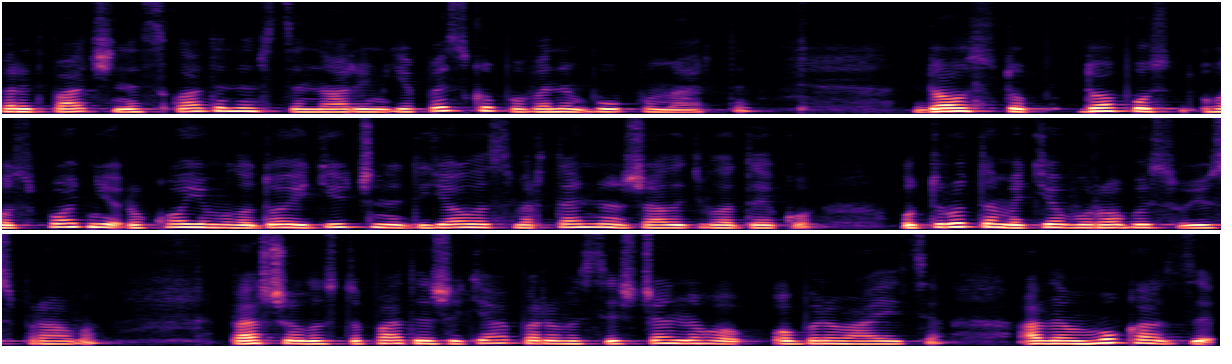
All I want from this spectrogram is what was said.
передбачений складеним сценарієм. Єпископ повинен був померти. Доступ, допуск Господній рукою молодої дівчини диявол смертельно жалить владику. Отрута миттєво робить свою справу. 1 листопада життя первосвященного обривається, але мука з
